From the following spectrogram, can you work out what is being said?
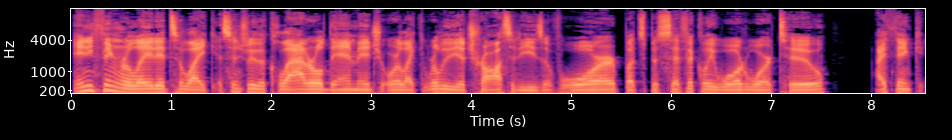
anything related to like essentially the collateral damage or like really the atrocities of war, but specifically World War II, I think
